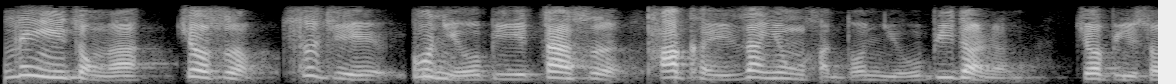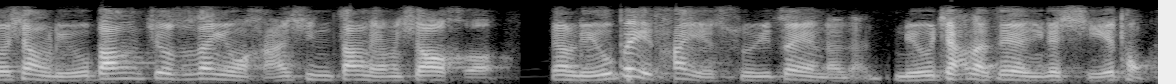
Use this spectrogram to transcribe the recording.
另一种呢，就是自己不牛逼，但是他可以任用很多牛逼的人，就比如说像刘邦，就是任用韩信、张良、萧何，像刘备，他也属于这样的人，刘家的这样一个血统。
